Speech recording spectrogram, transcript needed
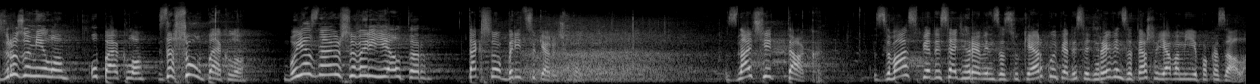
Зрозуміло, у пекло. За що в пекло? Бо я знаю, що ви рієлтор. Так що беріть цукерочку. Значить так. З вас 50 гривень за цукерку і 50 гривень за те, що я вам її показала.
